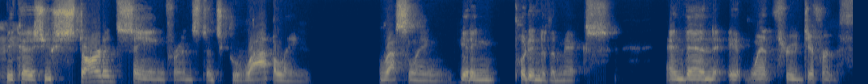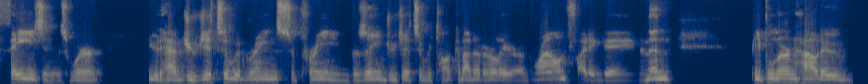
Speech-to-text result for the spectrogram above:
Mhm. because you started seeing, for instance, grappling, wrestling getting put into the mix. And then it went through different phases where you'd have jujitsu would reign supreme, Brazilian jiu-jitsu, we talked about it earlier, a ground fighting game. And then people learned how to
